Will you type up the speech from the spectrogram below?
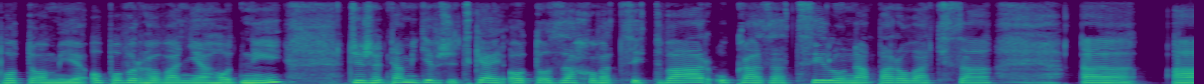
potom je opovrhovania hodný. Čiže tam ide vždy aj o to zachovať si tvár, ukázať sílu, naparovať sa a, a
